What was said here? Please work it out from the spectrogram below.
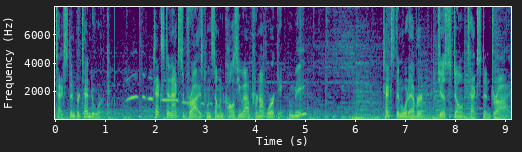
Text and pretend to work. Text and act surprised when someone calls you out for not working. Who, me? Text and whatever, just don't text and drive.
